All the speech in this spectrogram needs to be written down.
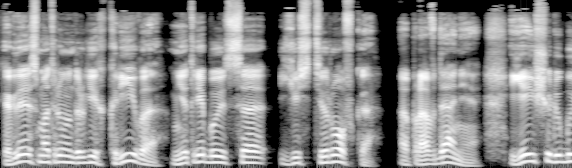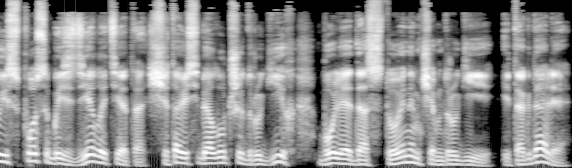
Когда я смотрю на других криво, мне требуется юстировка, оправдание. Я ищу любые способы сделать это, считаю себя лучше других, более достойным, чем другие и так далее.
